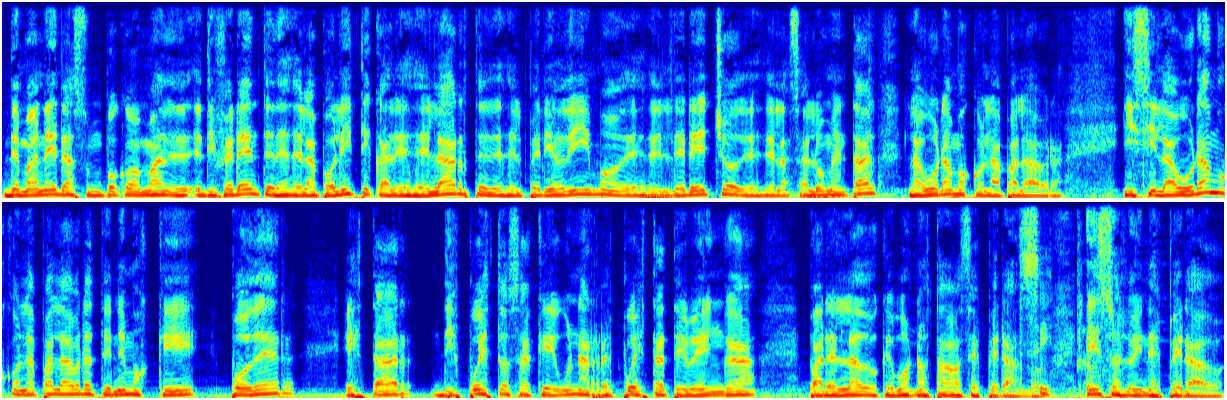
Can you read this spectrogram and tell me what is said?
De maneras un poco más eh, diferentes, desde la política, desde el arte, desde el periodismo, desde el derecho, desde la salud mental, laburamos con la palabra. Y si laburamos con la palabra, tenemos que poder estar dispuestos a que una respuesta te venga para el lado que vos no estabas esperando. Sí. Eso es lo inesperado.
